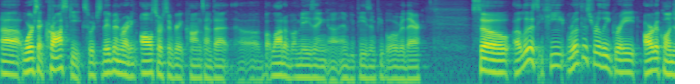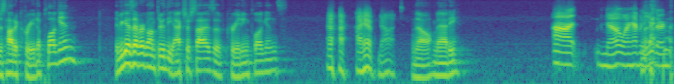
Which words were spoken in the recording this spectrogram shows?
uh, works at CrossGeeks, which they've been writing all sorts of great content. That uh, a lot of amazing uh, MVPs and people over there. So uh, Luis, he wrote this really great article on just how to create a plugin. Have you guys ever gone through the exercise of creating plugins? I have not. No, Maddie. Uh, no, I haven't either.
